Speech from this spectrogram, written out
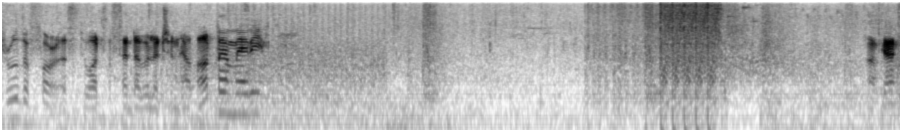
through the forest towards the center village and help out there, maybe? Okay.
